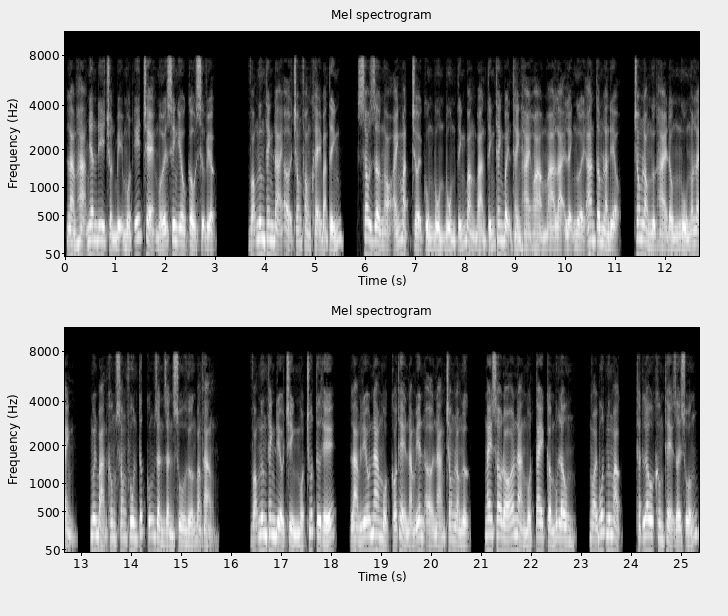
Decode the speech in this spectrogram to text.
làm hạ nhân đi chuẩn bị một ít trẻ mới sinh yêu cầu sự việc. Vọng ngưng thanh đái ở trong phòng khẻ bản tính, sau giờ ngỏ ánh mặt trời cùng bùn bùn tính bằng bản tính thanh bệnh thành hài hòa mà lại lệnh người an tâm làn điệu, trong lòng ngực hài đồng ngủ ngon lành, nguyên bản không song phun tức cũng dần dần xu hướng bằng thẳng. Vọng ngưng thanh điều chỉnh một chút tư thế, làm liễu nam mục có thể nằm yên ở nàng trong lòng ngực, ngay sau đó nàng một tay cầm bút lông, ngòi bút ngưng mặc, thật lâu không thể rơi xuống.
